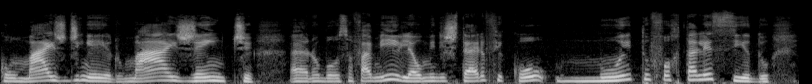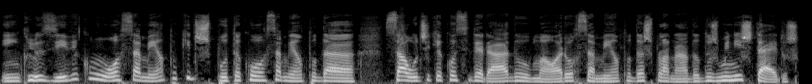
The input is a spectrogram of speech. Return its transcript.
com mais dinheiro, mais gente é, no Bolsa Família, o Ministério ficou muito fortalecido, inclusive com o orçamento que disputa com o orçamento da saúde, que é considerado o maior orçamento da esplanada dos ministérios.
